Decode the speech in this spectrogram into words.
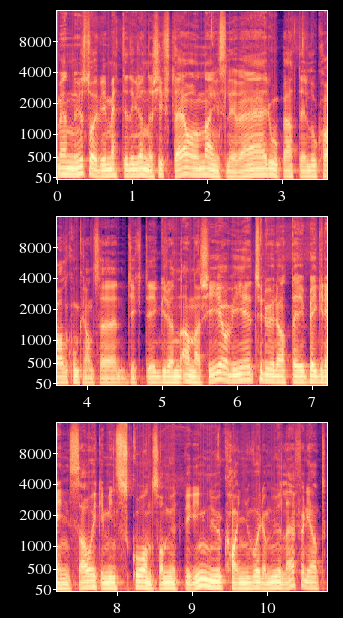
Men nå står vi midt i det grønne skiftet, og næringslivet roper etter lokal konkurransedyktig grønn energi. Og vi tror at ei begrensa og ikke minst skånsom utbygging nå kan være mulig. fordi at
